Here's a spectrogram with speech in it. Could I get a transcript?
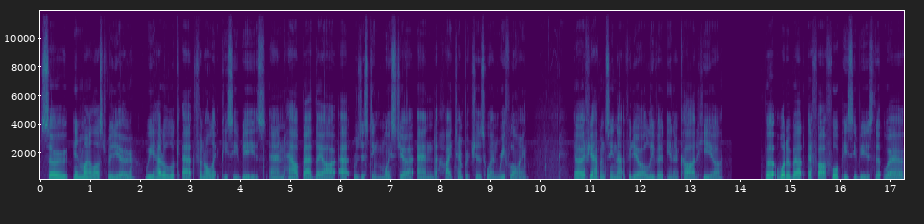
So in my last video we had a look at phenolic PCBs and how bad they are at resisting moisture and high temperatures when reflowing. Uh, if you haven't seen that video I'll leave it in a card here. But what about FR4 PCBs that we're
